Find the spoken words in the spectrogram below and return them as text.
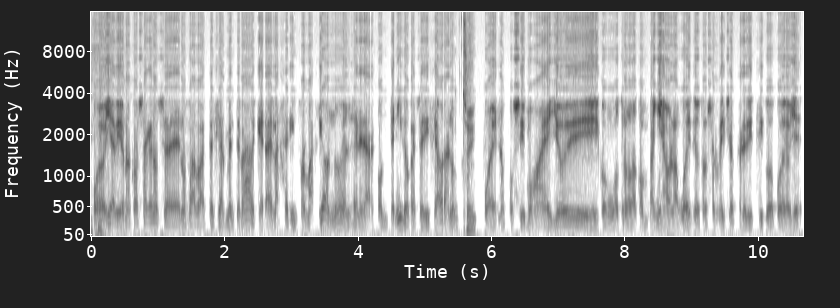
pues oye, había una cosa que no se nos daba especialmente mal, que era el hacer información, ¿no? El generar contenido que se dice ahora, ¿no? Sí. Pues nos pusimos a ello y con otro acompañado a la web de otros servicios periodísticos, pues oye,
